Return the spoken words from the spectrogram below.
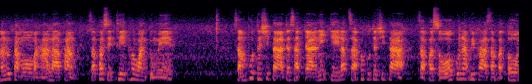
นรุตตโมมหาลาพัง สัพพสิทธิพวันตุเม สัมพุทธชิตาจะสัจจานิเกรัสสะพระพุทธชิตา สัพพโสคุณวิภาสัมปตโตน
